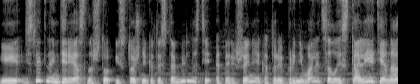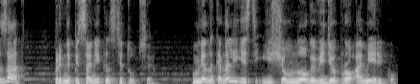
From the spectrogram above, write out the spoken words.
и действительно интересно, что источник этой стабильности – это решения, которые принимали целые столетия назад при написании Конституции. У меня на канале есть еще много видео про Америку,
